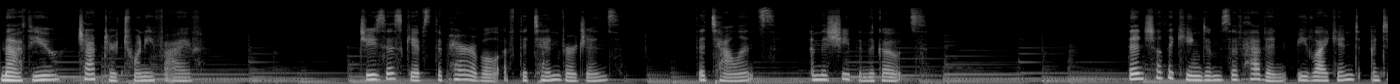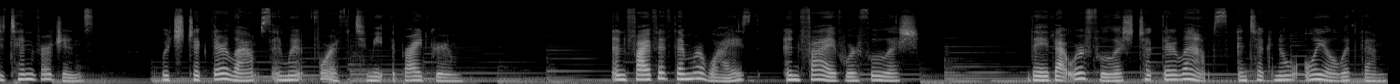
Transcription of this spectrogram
Matthew chapter 25 Jesus gives the parable of the ten virgins, the talents, and the sheep and the goats. Then shall the kingdoms of heaven be likened unto ten virgins, which took their lamps and went forth to meet the bridegroom. And five of them were wise, and five were foolish. They that were foolish took their lamps, and took no oil with them.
